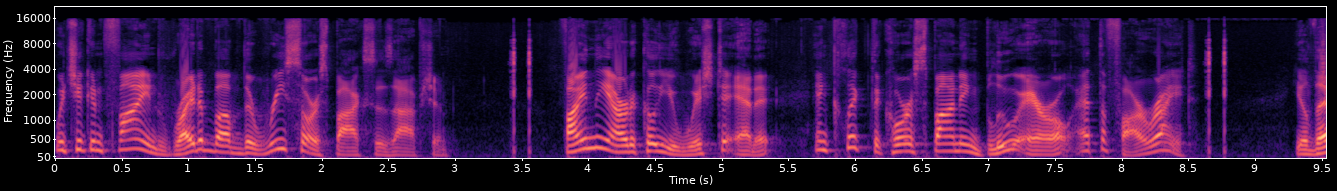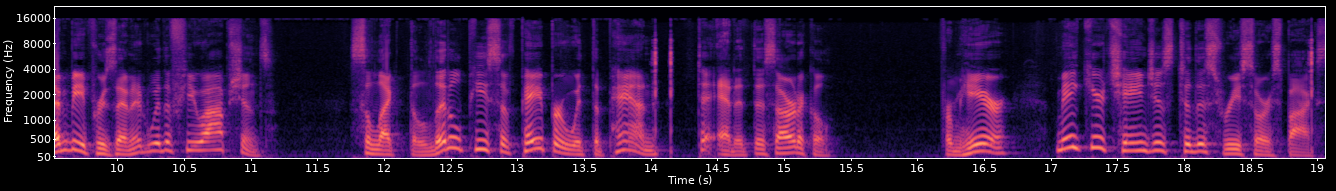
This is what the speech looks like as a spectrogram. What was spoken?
which you can find right above the Resource Boxes option. Find the article you wish to edit and click the corresponding blue arrow at the far right. You'll then be presented with a few options. Select the little piece of paper with the pen to edit this article. From here, make your changes to this resource box.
